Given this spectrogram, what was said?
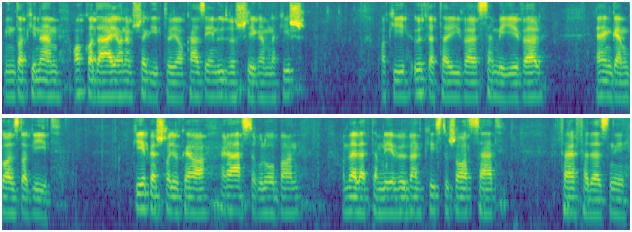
mint aki nem akadálya, hanem segítője akár az én üdvösségemnek is, aki ötleteivel, személyével engem gazdagít. Képes vagyok-e a rászorulóban, a mellettem lévőben Krisztus arcát felfedezni?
